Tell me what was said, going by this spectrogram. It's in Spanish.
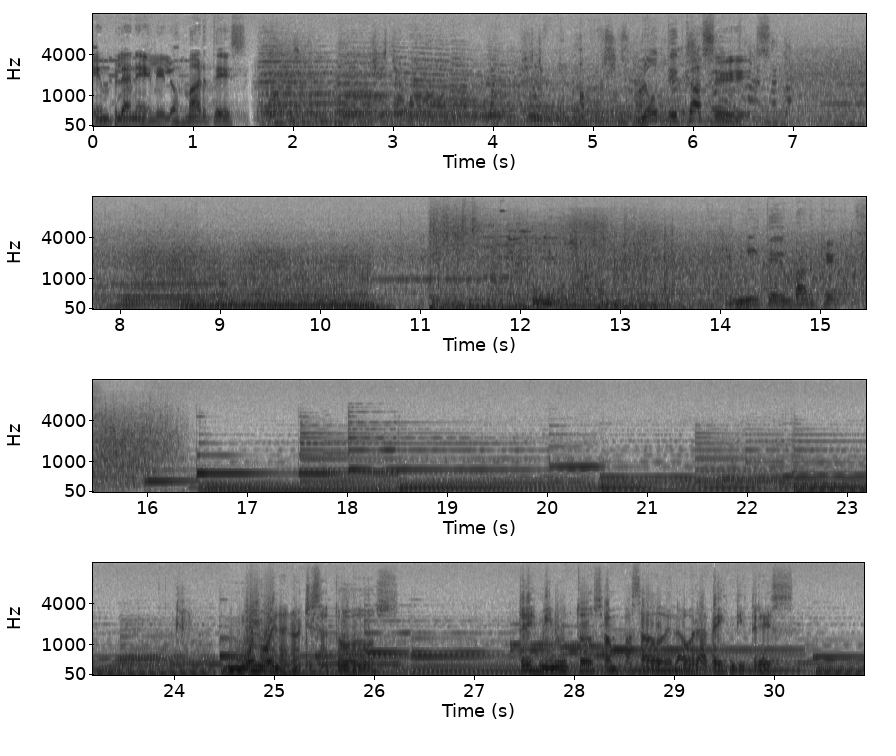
En Plan L, los martes. No te cases. Ni te embarques. Muy buenas noches a todos. Tres minutos han pasado de la hora 23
